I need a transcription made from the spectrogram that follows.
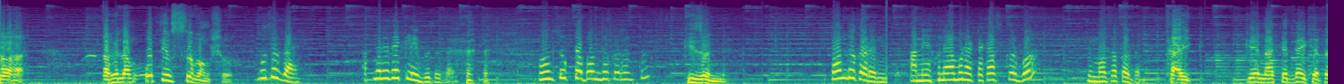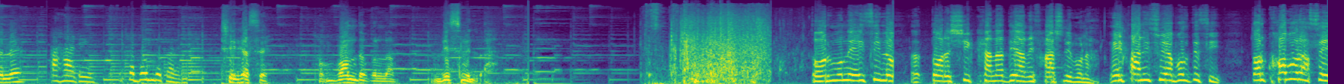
হ্যাঁ, হলাম অতি উচ্চ বংশ। বুঝে যায় আপনারা দেখলেই বুঝে যায় চোখটা বন্ধ করেন তো? কি জন্য? বন্ধ করেন। আমি এখন এমন একটা কাজ করব যে মজা পাবেন। তাই কে নাকে দেখে তাহলে? আহারে এটা বন্ধ করেন। ঠিক আছে বন্ধ করলাম। বিসমিল্লাহ। তোর মনে এই ছিল? তোর শিক্ষা না দিয়ে আমি ফাঁস নিব না। এই পানি ছুঁয়া বলতেছি তোর খবর আছে।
